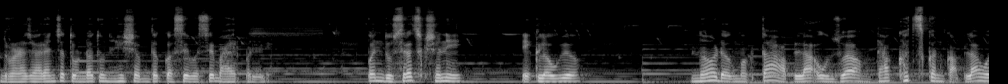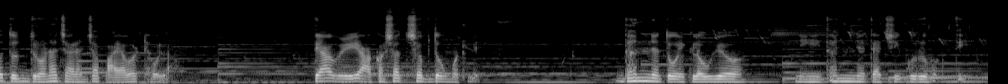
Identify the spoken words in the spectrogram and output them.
द्रोणाचार्यांच्या तोंडातून हे शब्द कसे बसे बाहेर पडले. पण दुसऱ्याच क्षणी एकलव्य न डगमगता आपला उजवा अंगठा खचकन कापला व तो द्रोणाचार्यांच्या पायावर ठेवला. त्यावेळी आकाशात शब्द उमटले. धन्य तो एकलव्य नि धन्य त्याची गुरुभक्ती.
